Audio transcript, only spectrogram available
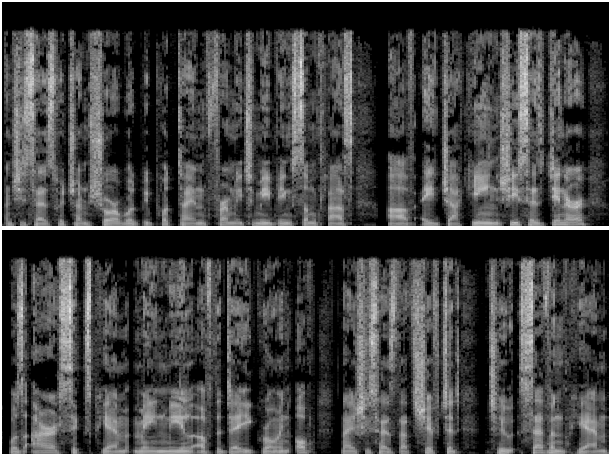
and she says, which I'm sure would be put down firmly to me being some class of a Jackeen. She says dinner was our 6 pm main meal of the day growing up. Now she says that's shifted to 7 pm,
